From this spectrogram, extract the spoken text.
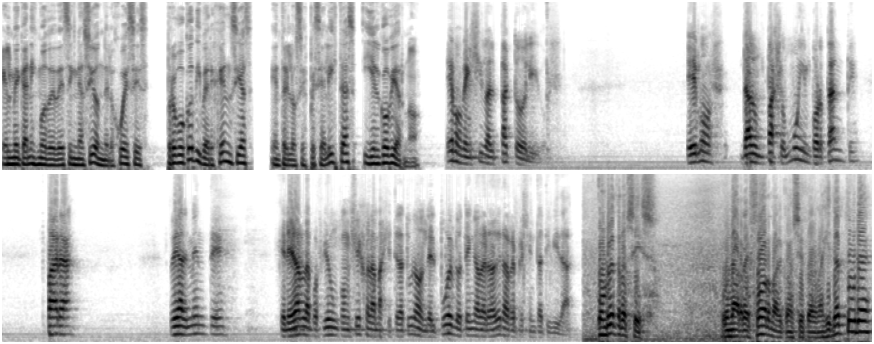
El mecanismo de designación de los jueces provocó divergencias entre los especialistas y el gobierno. Hemos vencido al Pacto de Olivos. Hemos dado un paso muy importante para realmente generar la posibilidad de un consejo de la magistratura donde el pueblo tenga verdadera representatividad. Un retroceso, una reforma al Consejo de la Magistratura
